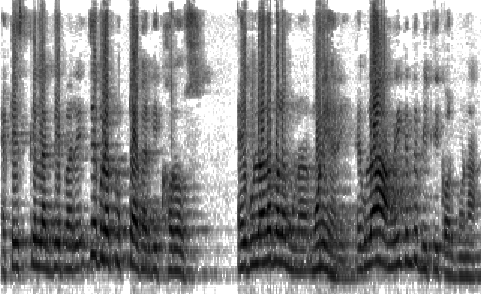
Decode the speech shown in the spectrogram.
একটা স্কেল লাগতে পারে, যেগুলো টুকটাক আর কি খরচ। এগুলারও বলে মুনা- মণিহারি এগুলা আমি কিন্তু বিক্রি করব না।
